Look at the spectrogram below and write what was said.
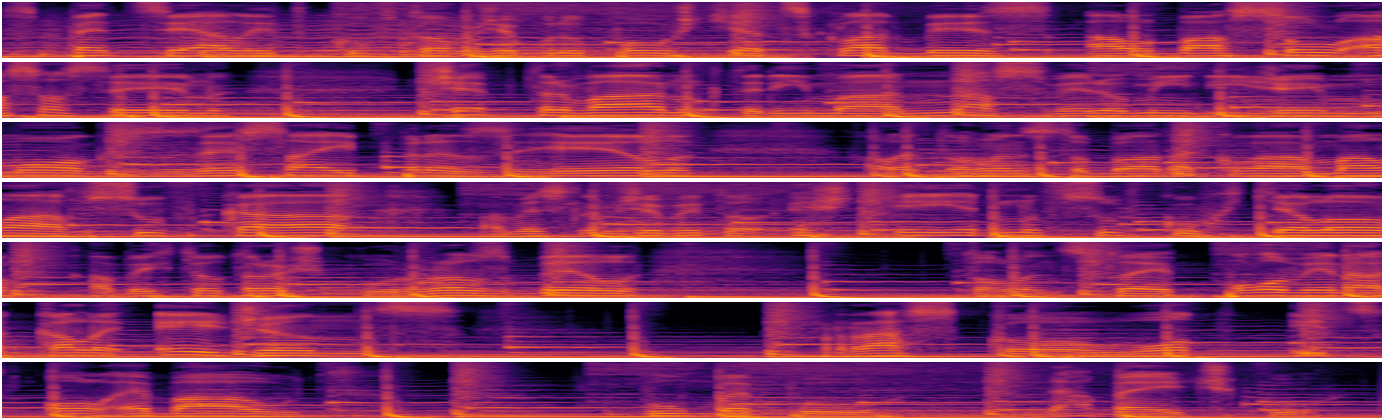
specialitku v tom, že budu pouštět skladby z Alba Soul Assassin, Chapter One, který má na svědomí DJ Mox ze Cypress Hill, ale tohle to byla taková malá vsuvka a myslím, že by to ještě jednu vsuvku chtělo, abych to trošku rozbil. Tohle to je polovina Kali Agents, Rasko, What It's All About, Bumbepu na Bčku.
